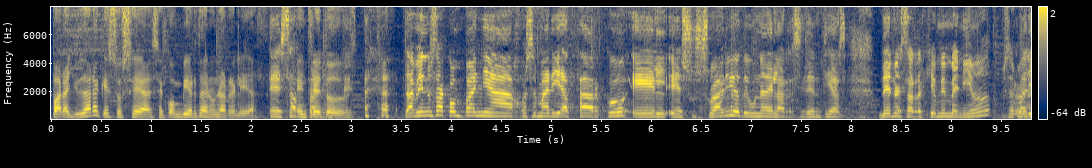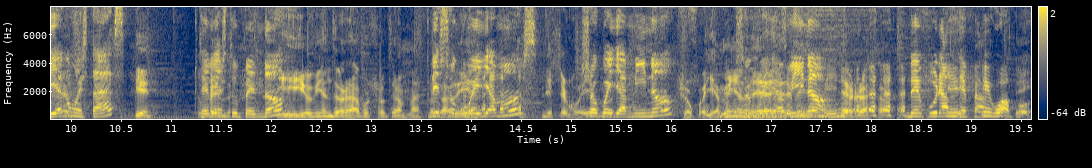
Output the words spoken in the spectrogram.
para ayudar a que eso sea, se convierta en una realidad entre todos. También nos acompaña José María Zarco, él es usuario de una de las residencias de nuestra región. Bienvenido. José María, ¿cómo estás? Bien. Te veo estupendo. Y yo viendo a vosotras más ¿De Socuellamos? De Socuellamos. Socuellamino. Socuellamino de, de raza. De pura cepa. Y guapo.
